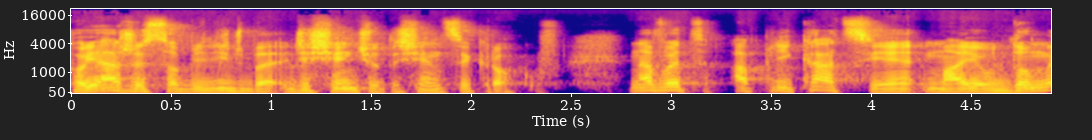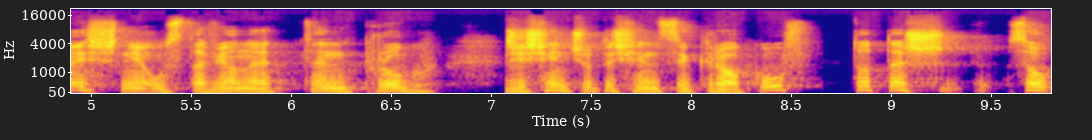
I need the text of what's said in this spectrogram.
kojarzy sobie liczbę 10 tysięcy kroków. Nawet aplikacje mają domyślnie ustawiony ten próg 10 tysięcy kroków. To też są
